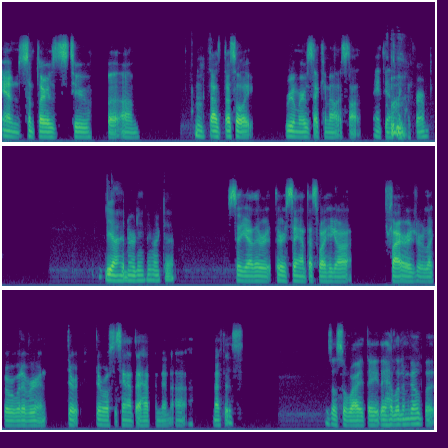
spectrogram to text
and some players too but um hmm. that, that's all like rumors that came out. It's not anything that's been confirmed. Yeah i hadn't heard anything like that. So yeah they were they were saying that's why he got fired or let go or whatever. And they're they were also saying that that happened in uh memphis. Is also why they they had let him go, but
